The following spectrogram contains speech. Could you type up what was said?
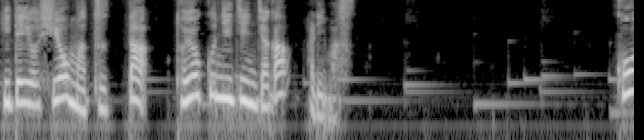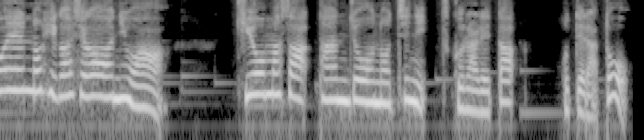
秀吉を祀った豊国神社があります。公園の東側には、清正誕生の地に作られたお寺と、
